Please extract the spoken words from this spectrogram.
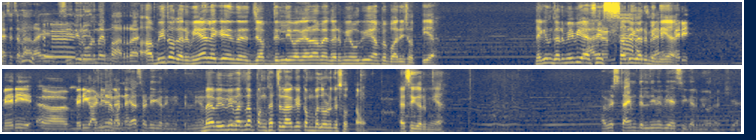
ऐसे चला रहा है सीधी रोड में मार रहा है। अभी तो गर्मी है लेकिन जब दिल्ली वगैरह में गर्मी होगी यहाँ पे बारिश होती है। लेकिन गर्मी भी ऐसी सड़ी गर्मी नहीं है। मेरी मेरी अ, मेरी गाड़ी में है। सड़ी गर्मी दिल्ली मैं अभी भी मतलब पंखा चला के कंबल ओढ़ के सोता हूँ। ऐसी गर्मी है। अब इस टाइम दिल्ली में भी ऐसी गर्मी हो रखी है।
